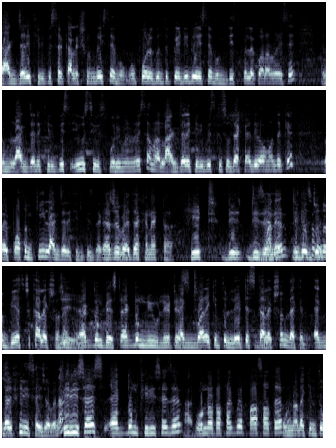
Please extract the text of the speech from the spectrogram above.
লাক্সারি থ্রি পিসের কালেকশন রয়েছে এবং উপরে কিন্তু পেডি রয়েছে এবং ডিসপ্লে করা রয়েছে। এরকম luxury three piece huge huge পরিমাণ রয়েছে। আমরা লাক্সারি থ্রি পিস কিছু দেখাই দিব আমাদেরকে। ভাই প্রথম কি লাক্সারি থ্রি পিস দেখা ভাই দেখেন একটা হিট ডিজাইনের ঈদের জন্য বেস্ট কালেকশন একদম বেস্ট একদম নিউ লেটেস্ট একবারে কিন্তু লেটেস্ট কালেকশন দেখেন একবার ফ্রি সাইজ হবে না? ফ্রি সাইজ একদম ফ্রি সাইজের ওনাটা থাকবে পাঁচ হাতের। ওনাটা কিন্তু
